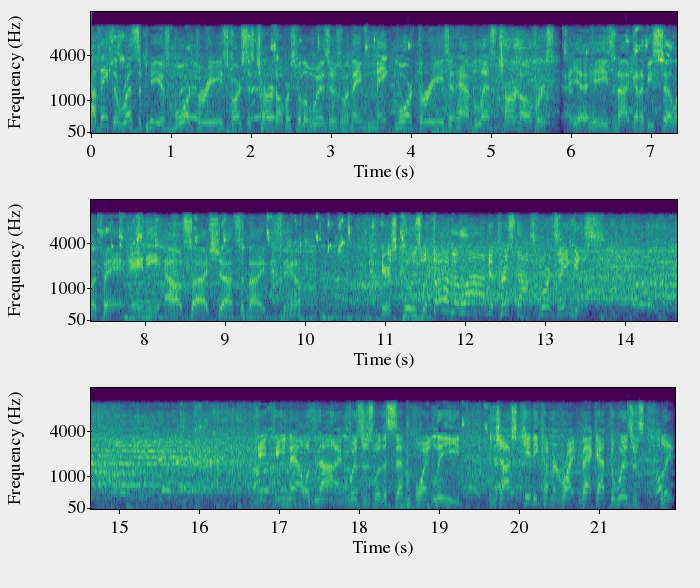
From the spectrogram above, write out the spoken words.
I think the recipe is more threes versus turnovers for the Wizards. When they make more threes and have less turnovers, yeah, he's not going to be selling for any outside shots tonight, Sam. Here's Kuzma throwing the lob to Kristaps Porzingis. KP now with nine. Wizards with a seven-point lead. And Josh Giddey coming right back at the Wizards. Late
